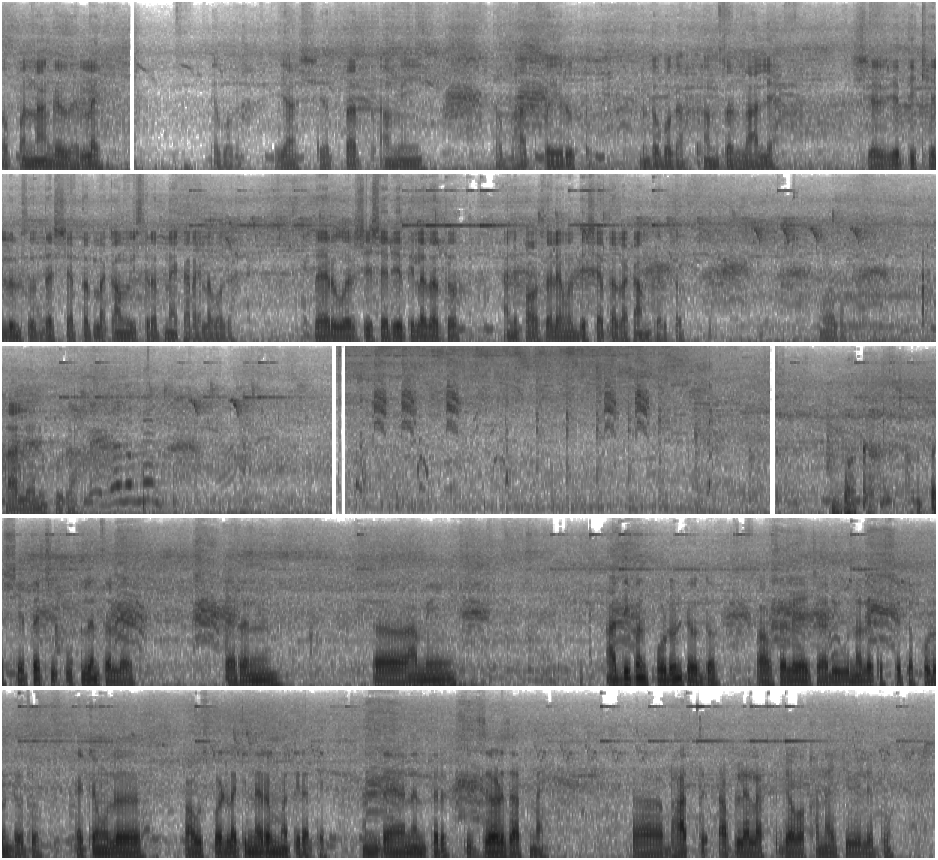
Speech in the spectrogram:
आपण नांगर धरला आहे हे बघा या शेतात आम्ही भात पेरू. तो बघा आमचा लाल्या. शर्यती खेळून सुद्धा शेतातला काम विसरत नाही करायला बघा. दरवर्षी शर्यतीला जातो आणि पावसाळ्यामध्ये शेताचा काम करतो. बघा लाल्या आणि पुरा बघा आता शेताची उकलन चालू आहे. कारण आम्ही आधी पण फोडून ठेवतो. पावसाला यायच्या आधी उन्हाळ्यात शेतं फोडून ठेवतो. त्याच्यामुळं पाऊस पडला की नरम माती राहते. आणि त्यानंतर ती जड जात नाही. भात आपल्याला जेव्हा खणायची वेळ येतो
